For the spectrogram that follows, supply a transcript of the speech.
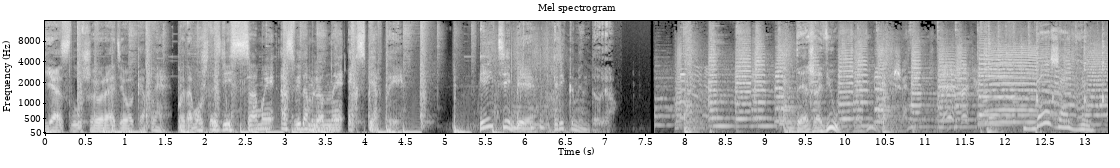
Я слушаю Радио КП, потому что здесь самые осведомленные эксперты. И тебе рекомендую. Дежавю. Дежавю.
